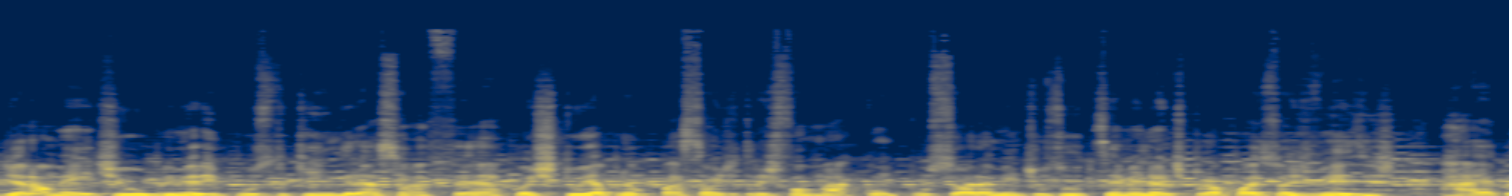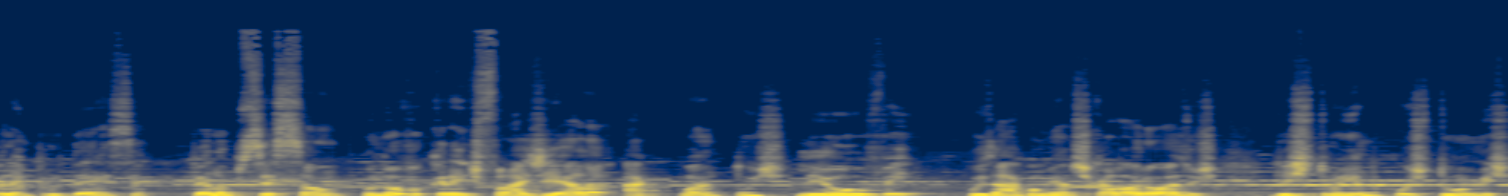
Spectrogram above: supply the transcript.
Geralmente, o primeiro impulso do que ingressam à fé constitui a preocupação de transformar compulsoriamente os outros. Semelhante propósito, às vezes, raia pela imprudência, pela obsessão. O novo crente flagela a quantos lhe ouvem os argumentos calorosos, destruindo costumes,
